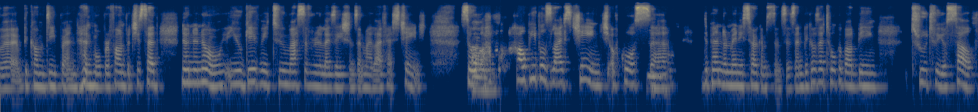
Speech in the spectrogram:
uh, become deeper and, and more profound but she said no no no you gave me two massive realizations and my life has changed so oh. how, how, people's lives change of course mm. depend on many circumstances and because I talk about being true to yourself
